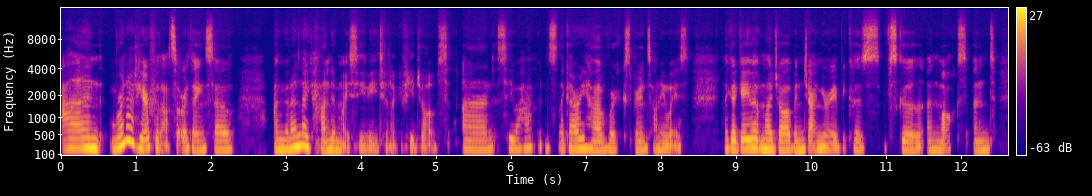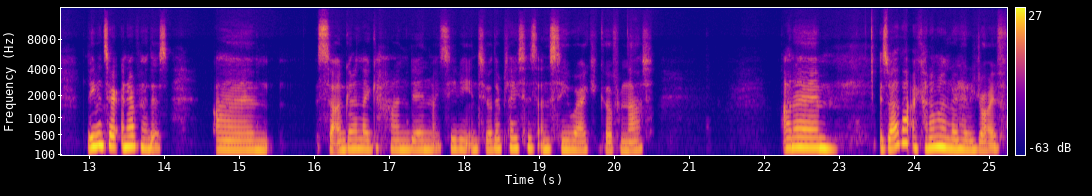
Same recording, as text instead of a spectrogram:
And we're not here for that sort of thing, so I'm gonna like hand in my CV to like a few jobs and see what happens. Like I already have work experience anyways. Like I gave up my job in January because of school and mocks and leaving cert and everything like this. Um so I'm gonna like hand in my CV into other places and see where I can go from that. And um, as well that I kind of want to learn how to drive.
